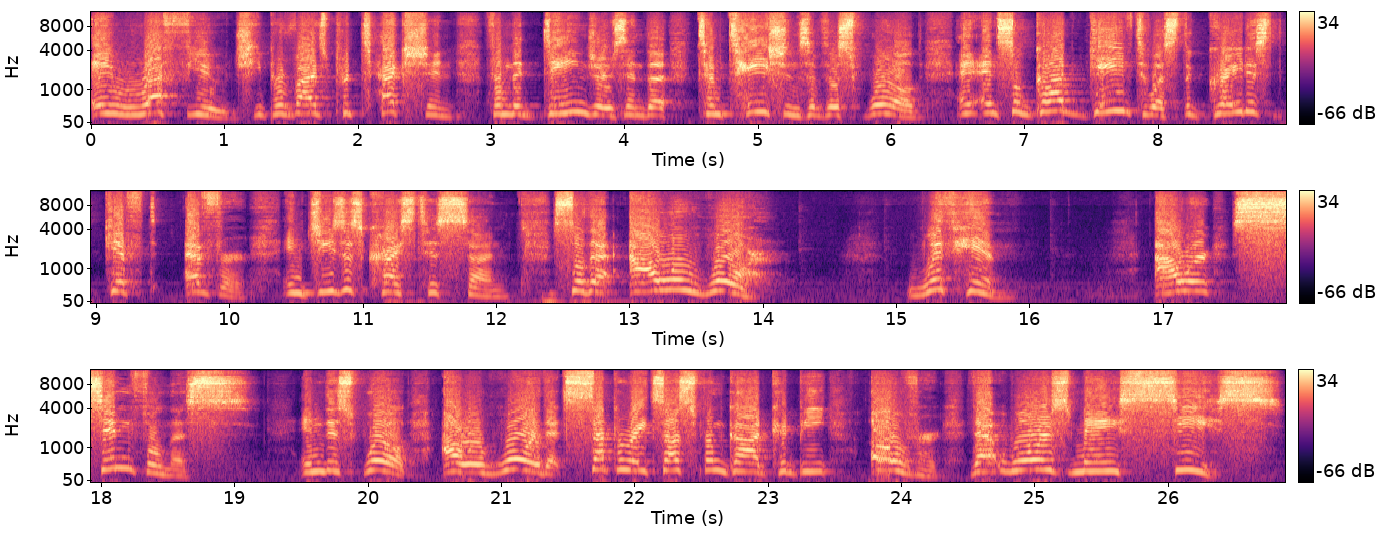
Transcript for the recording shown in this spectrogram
a refuge. He provides protection from the dangers and the temptations of this world. And, and so God gave to us the greatest gift ever in Jesus Christ his Son, so that our war with him, our sinfulness in this world, our war that separates us from God could be over, that wars may cease,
